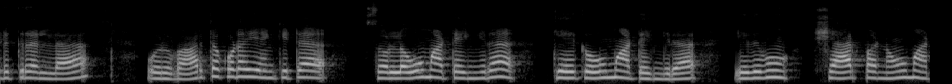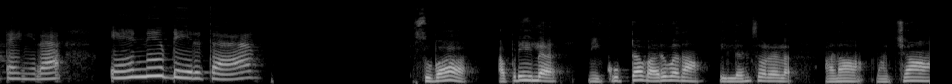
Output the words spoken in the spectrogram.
எடுக்கிறல்ல? ஒரு வார்த்தை கூட என்கிட்ட சொல்லவும் மாட்டேங்கிற கேட்கவும் மாட்டேங்கிற எதுவும் ஷேர் பண்ணவும் மாட்டேங்கிற? ஏன்னே இப்படி இருக்க? சுபா அப்படி இல்லை. நீ கூப்பிட்டா வருவதான். இல்லைன்னு சொல்லலை. ஆனால் மச்சான்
